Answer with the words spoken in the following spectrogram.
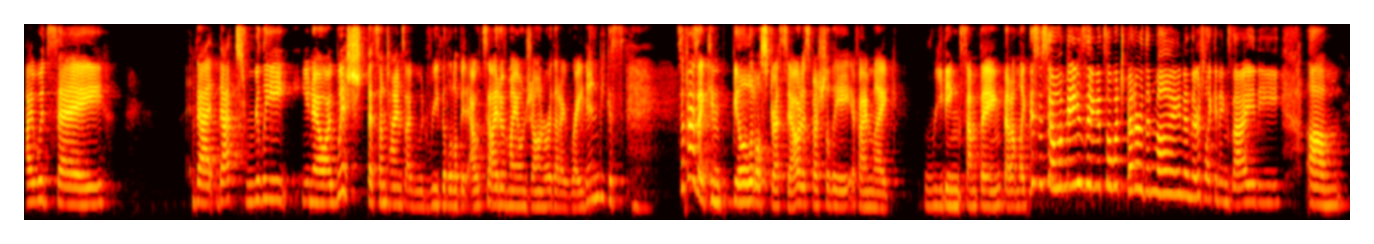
I would say that that's really, you know, I wish that sometimes I would read a little bit outside of my own genre that I write in because sometimes I can feel a little stressed out, especially if I'm like, reading something that I'm like, this is so amazing. It's so much better than mine. And there's like an anxiety. Um,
